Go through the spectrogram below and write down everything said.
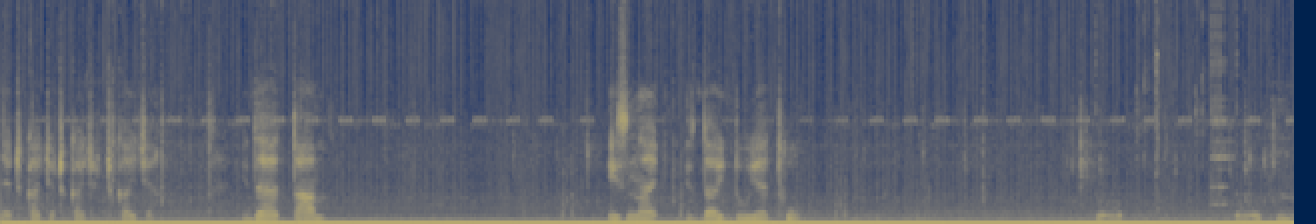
Nie, czekajcie, czekajcie, czekajcie. Idę tam. I zna i znajduję tu. Hmm.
